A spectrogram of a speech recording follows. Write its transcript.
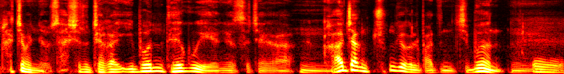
하지만요 사실은 제가 이번 대구 여행에서 제가 음. 가장 충격을 받은 집은 오.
